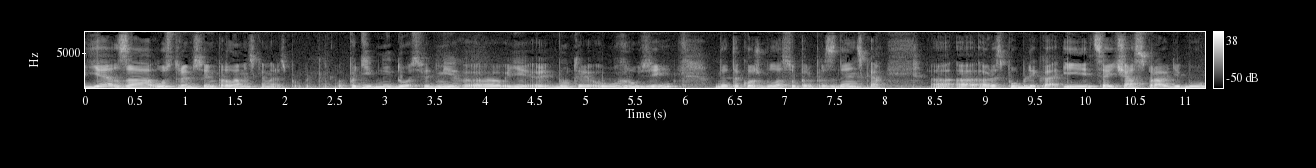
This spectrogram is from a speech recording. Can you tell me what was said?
є за устроєм своїм парламентськими республіками. Подібний досвід міг бути у Грузії, де також була суперпрезидентська республіка, і цей час справді був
